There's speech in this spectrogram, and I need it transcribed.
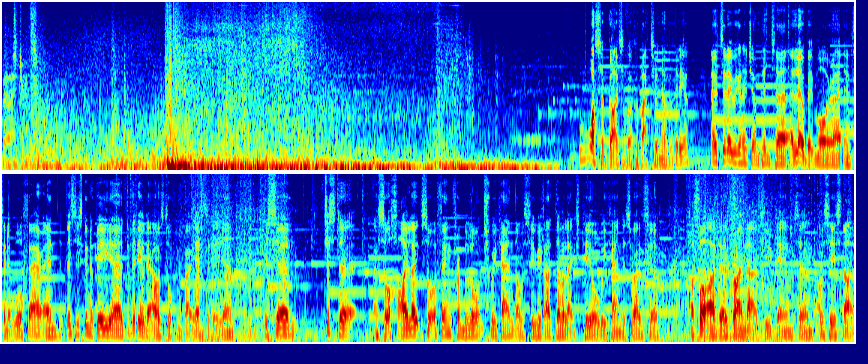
bastards. What's up guys and welcome back to another video. Uh, today we're going to jump into a little bit more uh, Infinite Warfare and this is going to be uh, the video that I was talking about yesterday. Um, it's um, just a, a, sort of highlight sort of thing from the launch weekend. Obviously we've had double XP all weekend as well so I thought I'd uh, grind out a few games. Um, obviously it's not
